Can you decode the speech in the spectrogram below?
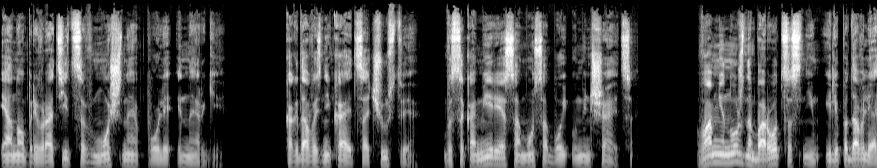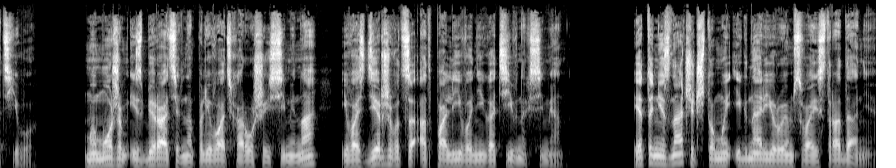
и оно превратится в мощное поле энергии. Когда возникает сочувствие, высокомерие само собой уменьшается – вам не нужно бороться с ним или подавлять его. Мы можем избирательно поливать хорошие семена и воздерживаться от полива негативных семян. Это не значит, что мы игнорируем свои страдания.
